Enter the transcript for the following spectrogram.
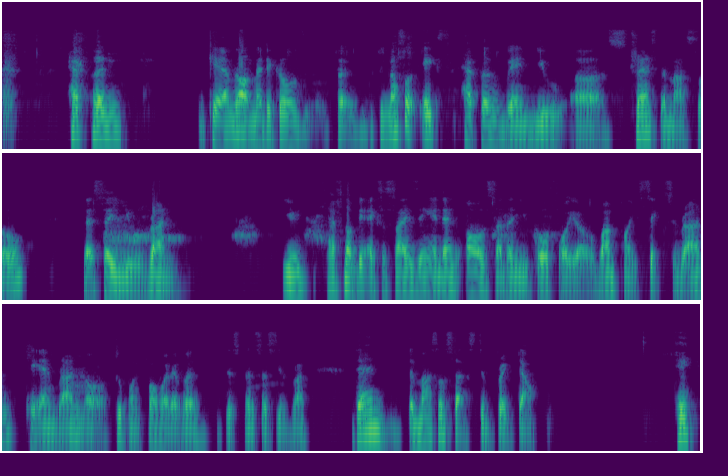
happen okay, I'm not medical, but muscle aches happen when you uh, stress the muscle. Let's say you run. You have not been exercising and then all of a sudden you go for your 1.6 run km run or 2.4 whatever distances you run then the muscle starts to break down. Okay?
